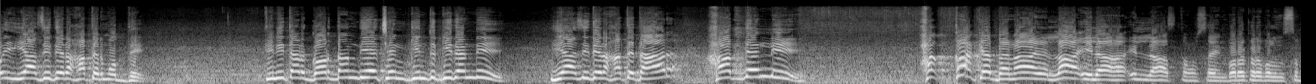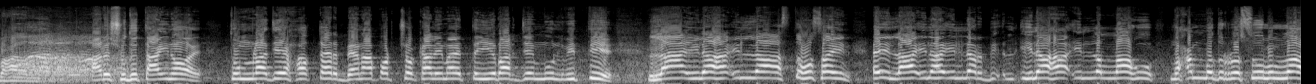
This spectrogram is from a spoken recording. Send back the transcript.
ওই ইয়াজিদের হাতের মধ্যে। তিনি তার গরদান দিয়েছেন, কিন্তু কি দেননি? ইয়াজিদের হাতে তার হাত দেননি। হাক্কাকে করে শুধু তাই নয়, তোমরা যে হকের বেনা পড়ছো কালিমায় তৈবার যে মূল ভিত্তি লা ইলাহা ইল্লা আস্তা হুসাইন। এই লা ইলাহা ইল্লার ইলাহা ইল্লাল্লাহু মুহাম্মদুর রাসূলুল্লাহ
